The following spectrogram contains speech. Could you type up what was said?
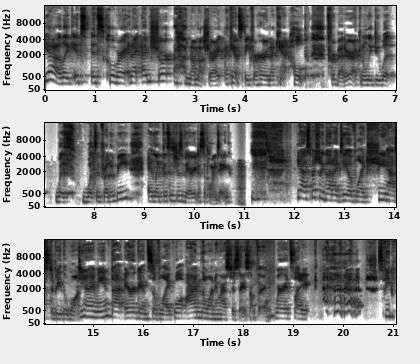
Yeah, like it's it's covert, and I, I'm sure. No, I'm not sure. I, I can't speak for her, and I can't hope for better. I can only do what with what's in front of me, and like this is just very disappointing. Yeah, especially that idea of like she has to be the one. Do you know what I mean? That arrogance of like, well, I'm the one who has to say something. Where it's like, speak.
